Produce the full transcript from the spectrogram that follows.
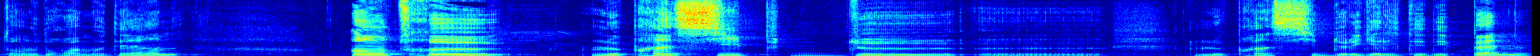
dans le droit moderne entre le principe de euh, le principe de l'égalité des peines,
